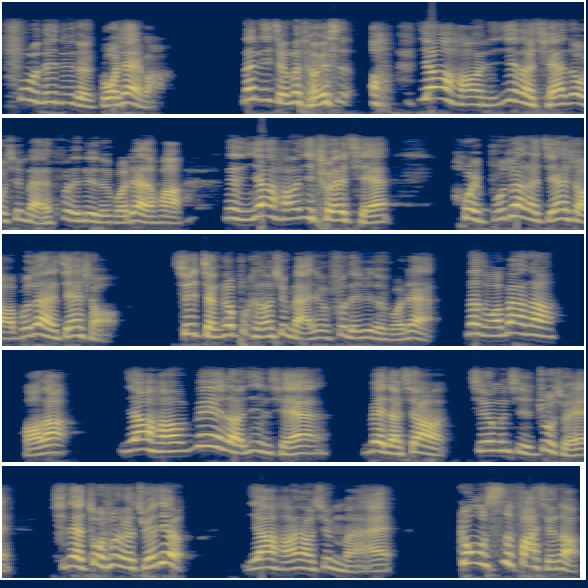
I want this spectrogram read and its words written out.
负利率的国债吧？那你整个等于是哦，央行你印了钱之后去买负利率的国债的话，那你央行印出来钱会不断的减少，不断的减少，所以整个不可能去买这个负利率的国债。那怎么办呢？好了，央行为了印钱，为了向经济注水，现在做出了个决定，央行要去买公司发行的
